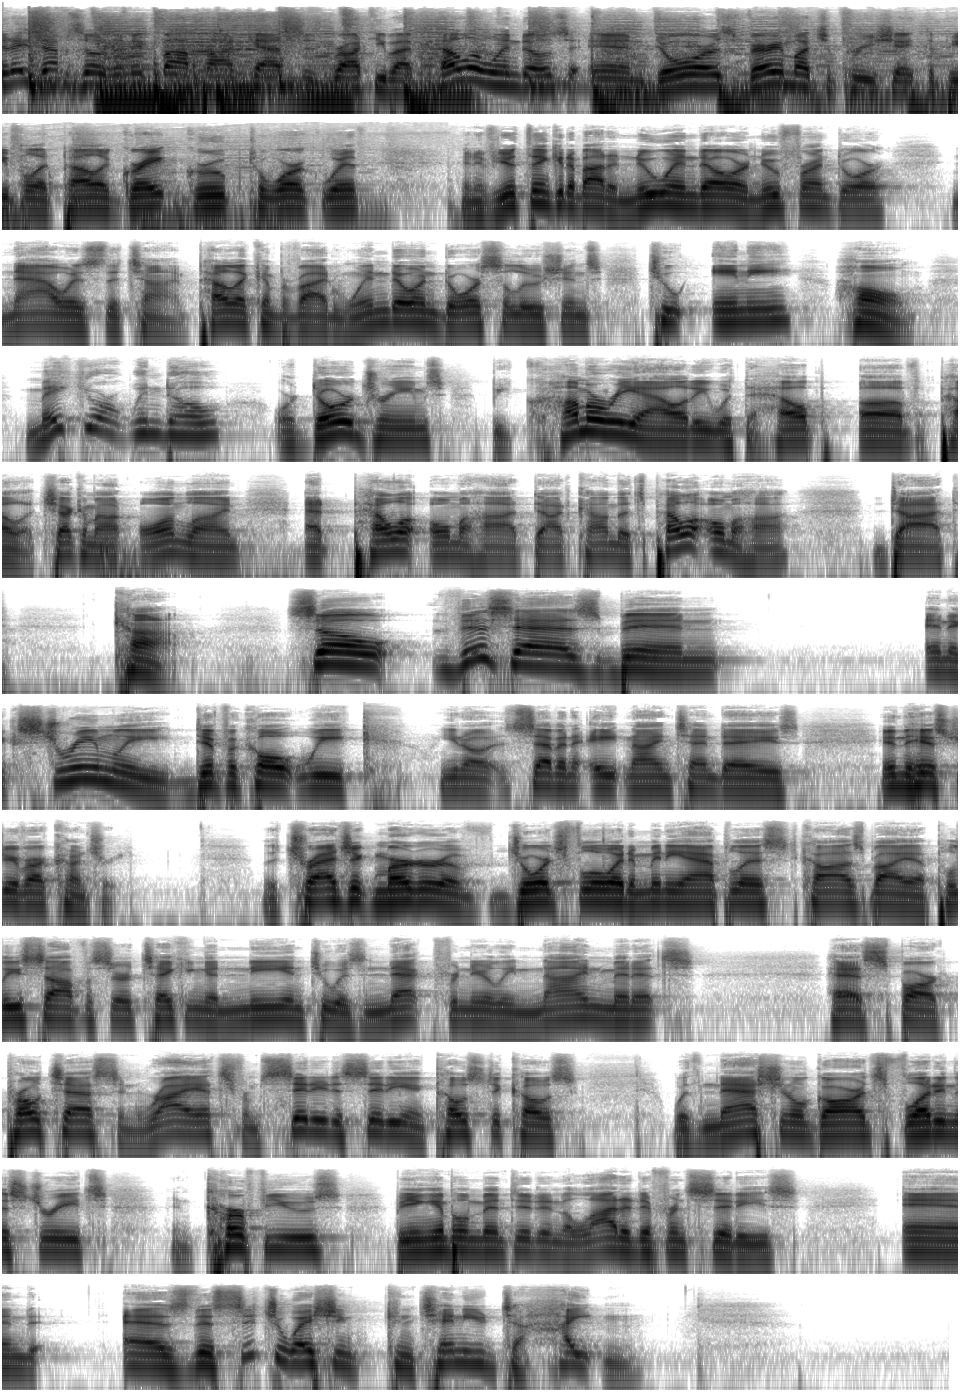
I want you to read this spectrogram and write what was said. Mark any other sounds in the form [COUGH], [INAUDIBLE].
Today's episode of the Nick Bob Podcast is brought to you by Pella Windows and Doors. Very much appreciate the people at Pella. Great group to work with. And if you're thinking about a new window or new front door, now is the time. Pella can provide window and door solutions to any home. Make your window or door dreams become a reality with the help of Pella. Check them out online at PellaOmaha.com. That's PellaOmaha.com. So this has been an extremely difficult week, you know, seven, eight, nine, ten days in the history of our country. The tragic murder of George Floyd in Minneapolis, caused by a police officer taking a knee into his neck for nearly nine minutes, has sparked protests and riots from city to city and coast to coast, with National Guards flooding the streets and curfews being implemented in a lot of different cities. And as this situation continued to heighten,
